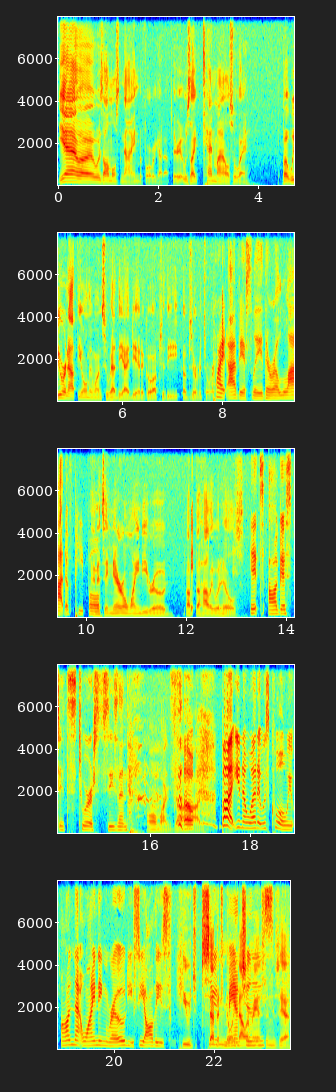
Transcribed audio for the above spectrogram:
Yeah, well, it was almost nine before we got up there. It was like ten miles away. But we were not the only ones who had the idea to go up to the observatory. Quite obviously, there were a lot of people. And it's a narrow, windy road up the Hollywood Hills. It's August. It's tourist season. Oh my So- God! but you know what? It was cool. We on that winding road. You see all these, Huge seven Huge million dollar mansions. mansions. Yeah,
